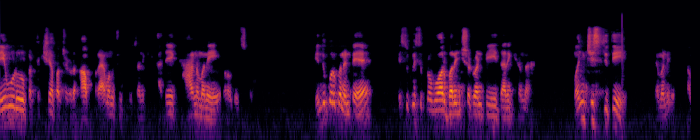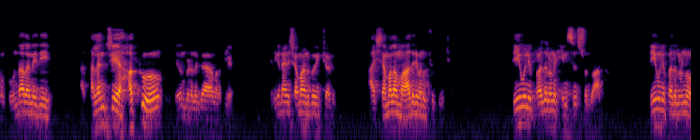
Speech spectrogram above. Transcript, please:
దేవుడు ప్రత్యక్షపరచడం ఆ ప్రేమను చూపించడానికి అదే కారణమని మనం తెలుసుకోవాలి. ఎందుకు కొరకునంటే ప్రభు వారు భరించినటువంటి దానికన్నా మంచి స్థితి ఏమండి? తమకు ఉండాలనేది ఆ తలంచే హక్కు దేవుని బిడలుగా మనకు లేదు. ఎందుకంటే ఆయన శ్రమ అనుభవించాడు. ఆ శ్రమల మాదిరి మనకు చూపించాడు దేవుని ప్రజలను హింసించడం ద్వారా. దేవుని ప్రజలను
